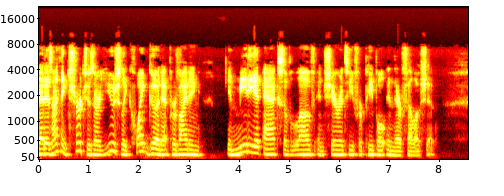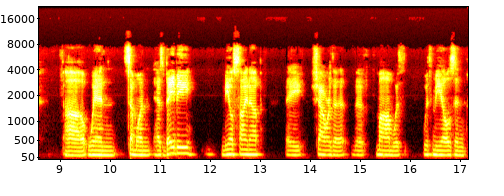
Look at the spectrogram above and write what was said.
That is I think churches are usually quite good at providing immediate acts of love and charity for people in their fellowship. Uh, when someone has a baby, meal sign up, they shower the, the mom with, with meals and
